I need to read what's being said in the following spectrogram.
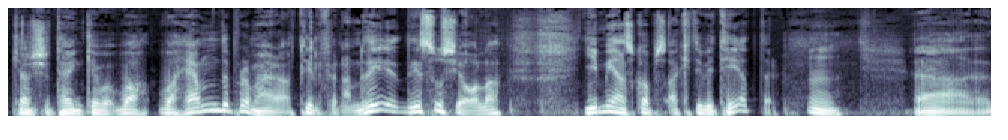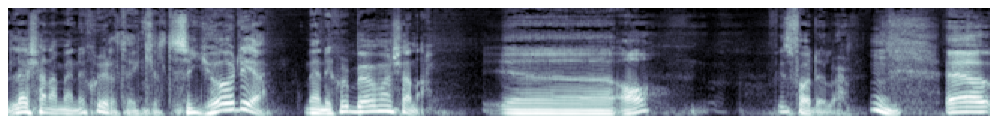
kanske tänka, vad, vad händer på de här tillfällena? Det det är sociala gemenskapsaktiviteter. Uh, lär känna människor helt enkelt. Så gör det. Människor behöver man känna. Eh, ja, det finns fördelar. Eh,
